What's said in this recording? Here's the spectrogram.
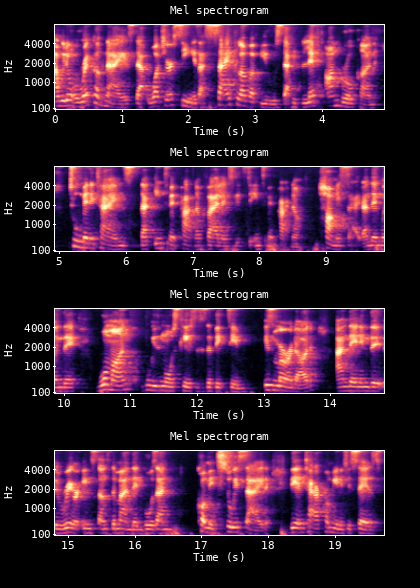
And we don't recognize that what you're seeing is a cycle of abuse that if left unbroken too many times, that intimate partner violence leads to intimate partner homicide. And then when the woman, who in most cases is the victim, is murdered, and then in the, the rare instance, the man then goes and commit suicide, the entire community says,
